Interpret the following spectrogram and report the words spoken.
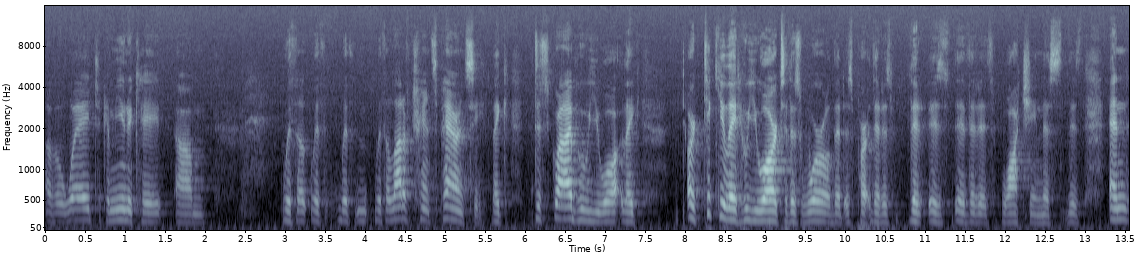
of a way to communicate um, with, a, with, with, with a lot of transparency. Like, describe who you are, like, articulate who you are to this world that is part that is that is that is watching this this and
